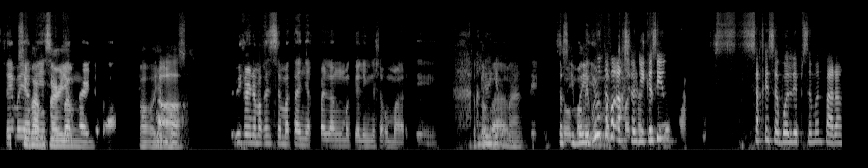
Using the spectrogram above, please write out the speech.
siya yung Si mayaman yung si Vampire yung- Vampire, diba? Oo, yung Oo. boss. To be fair naman kasi sa mata niya pa lang magaling na siya umarte. Ang Totoo. galing ba? yung umarte. Tas iba mga yung- Nagulat ako actually kasi yung- Sa kissable lips naman, parang,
